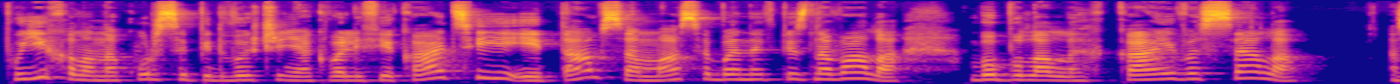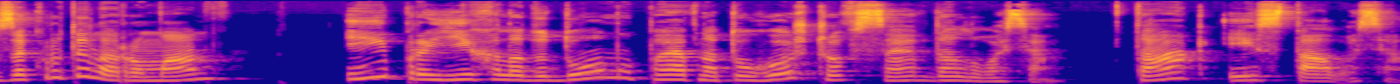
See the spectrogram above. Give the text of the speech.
поїхала на курси підвищення кваліфікації і там сама себе не впізнавала, бо була легка і весела, закрутила роман і приїхала додому, певна того, що все вдалося. Так і сталося.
